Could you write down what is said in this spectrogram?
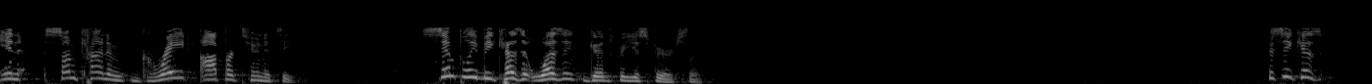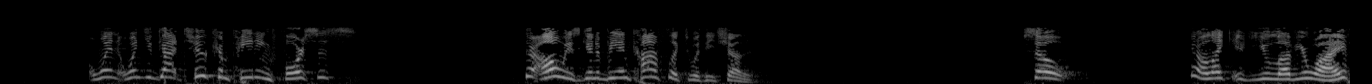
in some kind of great opportunity simply because it wasn't good for you spiritually? You see, because when, when you've got two competing forces, they're always going to be in conflict with each other. So, you know, like if you love your wife,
